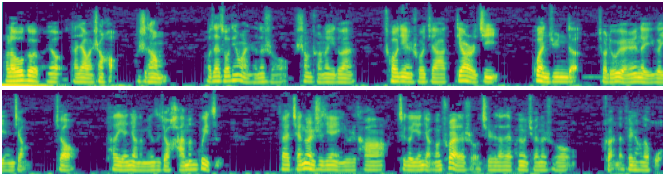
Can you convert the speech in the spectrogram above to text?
Hello，各位朋友，大家晚上好，我是汤姆。我在昨天晚上的时候上传了一段《超级演说家》第二季冠军的叫刘媛媛的一个演讲，叫他的演讲的名字叫《寒门贵子》。在前段时间，也就是他这个演讲刚出来的时候，其实他在朋友圈的时候转的非常的火，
